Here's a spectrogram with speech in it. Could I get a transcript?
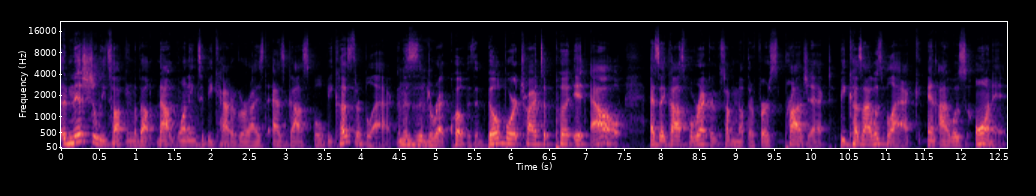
initially talking about not wanting to be categorized as gospel because they're black. And this is a mm-hmm. direct quote. They said Billboard tried to put it out as a gospel record. They're talking about their first project because I was black and I was on it.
